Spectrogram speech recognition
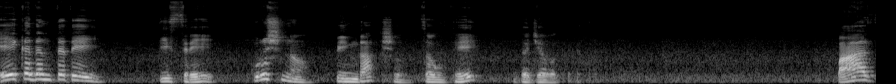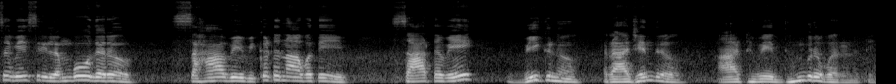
एकदंत ते तिसरे कृष्ण पिंगाक्ष चौथे गजवक्र पाचवे श्री लंबोदर सहावे विकट नावते सातवे विघ्न राजेंद्र आठवे धुम्र वर्णते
